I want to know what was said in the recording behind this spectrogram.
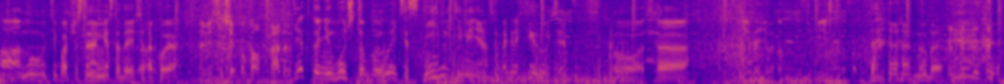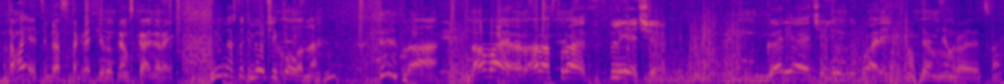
А, ну, типа общественное место, да и все такое. на месте человек попал в кадр. Где кто-нибудь, чтобы выйти, снимите меня, сфотографируйте. Вот. э, Нет, они потом тебе денежку заплатят. Ну да. Давай я тебя сфотографирую прям с камерой. Видно, что тебе очень холодно. Да. Давай, расправь плечи. Горячий южный парень. Ну прям мне нравится.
